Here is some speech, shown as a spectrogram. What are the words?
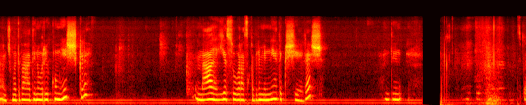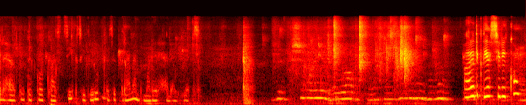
هانتوما دابا غادي نوريكم هي الشكل. مع هي صورات قبل مني هذاك الشيء علاش؟ بالنسبة لهادو ديكور بلاستيك تيديروا بثلاثة دراهم عند مالي الحلويات. راه ديك ديال السيليكون؟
